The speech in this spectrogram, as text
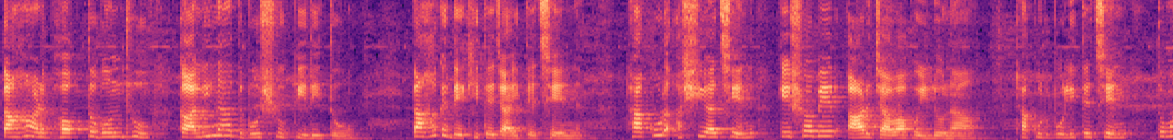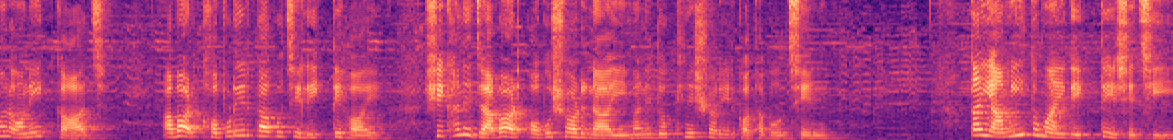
তাহার ভক্তবন্ধু কালীনাথ বসু পীড়িত। তাহাকে দেখিতে যাইতেছেন। ঠাকুর আসিয়াছেন, কেশবের আর যাওয়া হইল না। ঠাকুর বলিতেছেন, তোমার অনেক কাজ। আবার খবরের কাগজে লিখতে হয়। সেখানে যাবার অবসর নাই। মানে দক্ষিণেশ্বরের কথা বলছেন। তাই আমি তোমায় দেখতে এসেছি।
